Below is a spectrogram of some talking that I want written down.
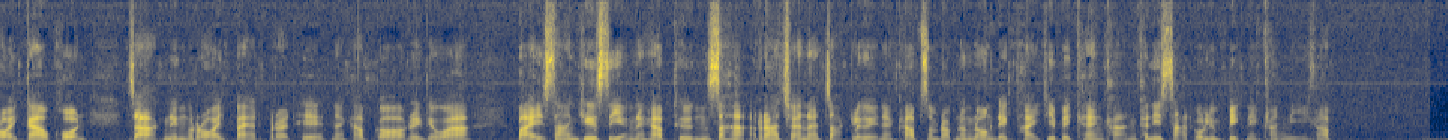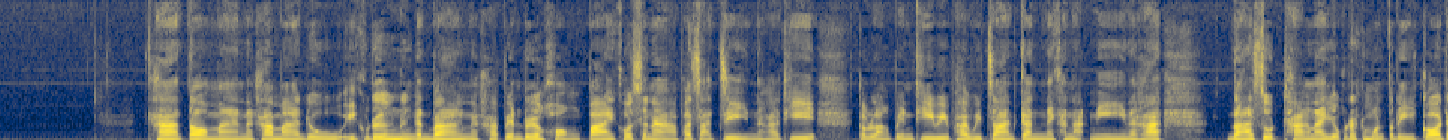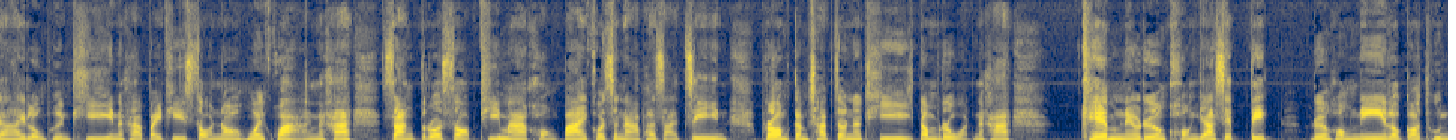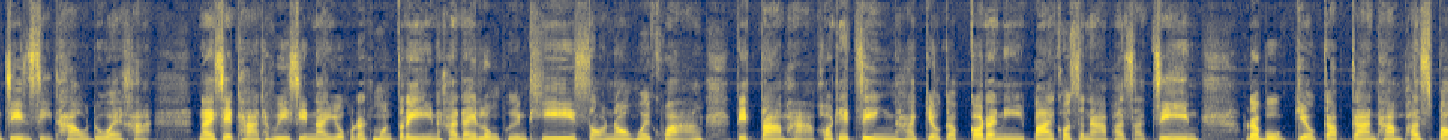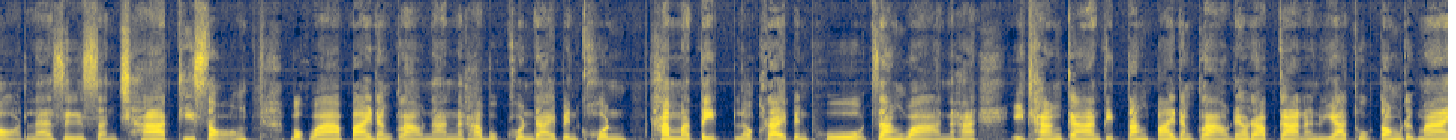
609 คนจาก 108 ประเทศนะครับ ก็เรียกได้ว่าไปสร้างชื่อเสียงนะครับถึงสหราชอาณาจักรเลยนะครับสำหรับน้องๆเด็กไทยที่ไปแข่งขันคณิตศาสตร์โอลิมปิกในครั้งนี้ครับ ค่ะ ต่อมานะคะมาดูอีกเรื่องหนึ่งกันบ้างนะคะ เป็นเรื่องของป้ายโฆษณาภาษาจีนนะคะ ที่กำลังเป็นที่วิพากษ์วิจารณ์กันในขณะนี้นะคะล่าสุดทางนายกรัฐมนตรีก็ได้ลงพื้นที่นะคะ ไปที่สอนอห้วยขวางนะคะ สั่งตรวจสอบที่มาของป้ายโฆษณาภาษาจีน พร้อมกำชับเจ้าหน้าที่ตำรวจนะคะ เข้มในเรื่องของยาเสพติด เรื่องของหนี้แล้วก็ทุนจีนสีเทาด้วยค่ะ นายเศรษฐาทวีสินนายกรัฐมนตรีนะคะ ได้ลงพื้นที่สอนอห้วยขวาง ติดตามหาข้อเท็จจริงนะคะ เกี่ยวกับกรณีป้ายโฆษณาภาษาจีน ระบุเกี่ยวกับการทำพาสปอร์ต และซื้อสัญชาติที่ 2 บอกว่าป้ายดังกล่าวนั้นนะคะ บุคคลใดเป็นคนทำมาติด แล้วใครเป็นผู้จ้างวานนะคะ อีกทั้งการติดตั้งป้ายดังกล่าวได้รับการอนุญาตถูกต้องหรือไม่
